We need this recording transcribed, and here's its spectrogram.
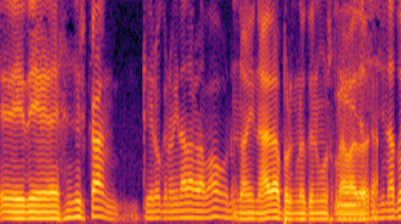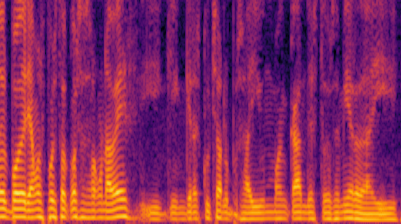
Eh, de Gengis Khan, creo que no hay nada grabado, ¿no? No hay nada porque no tenemos Y de grabadora. Asesinato del Poder ya hemos puesto cosas alguna vez y quien quiera escucharlo, pues hay un bancán de estos de mierda y,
